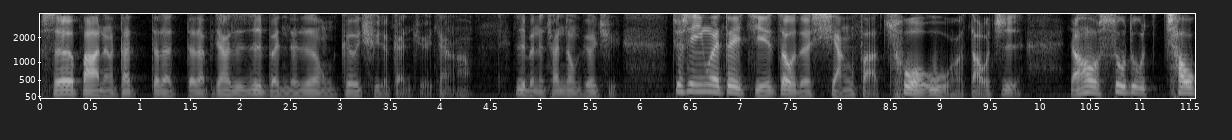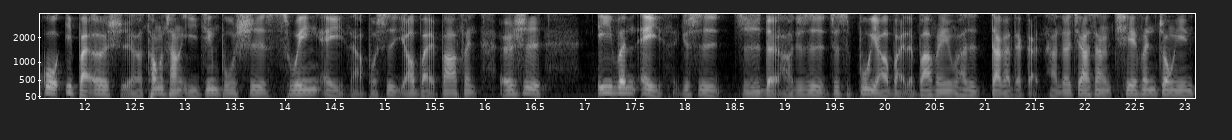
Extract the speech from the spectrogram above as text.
十二八那种哒哒哒哒哒，比较是日本的这种歌曲的感觉这样啊。日本的传统歌曲，就是因为对节奏的想法错误啊，导致，然后速度超过一百二十啊，通常已经不是 swing eighth 啊，不是摇摆八分，而是 even eighth，就是直的哈，就是就是不摇摆的八分音符，它是哒嘎哒嘎啊，再加上切分重音，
